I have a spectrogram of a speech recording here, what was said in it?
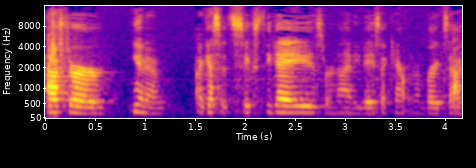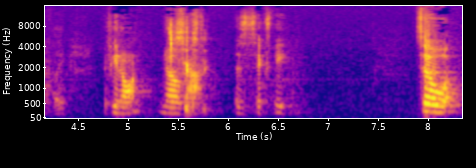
after, you know, I guess it's 60 days or 90 days, I can't remember exactly, if you don't know about. 60. Is 60? So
